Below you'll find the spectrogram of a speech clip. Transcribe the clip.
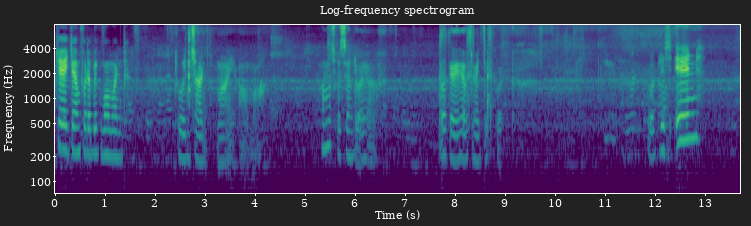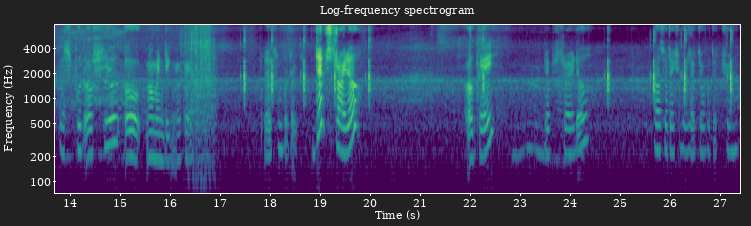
Okay, time for the big moment to enchant my armor. How much percent do I have? Okay, I have to make this quick. Put this in. Let's put our shield. Oh, no mending. Okay. Protection, protect. Depth Strider. Okay. Depth Strider. Last protection, protector, protection.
